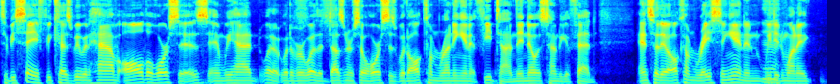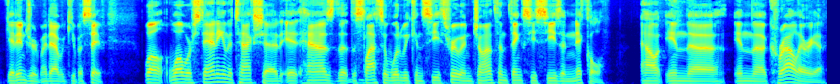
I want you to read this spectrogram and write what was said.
to be safe because we would have all the horses, and we had whatever it was, a dozen or so horses would all come running in at feed time. They know it's time to get fed, and so they all come racing in, and we didn't want to get injured. My dad would keep us safe. Well, while we're standing in the tack shed, it has the, the slats of wood we can see through, and Jonathan thinks he sees a nickel out in the in the corral area.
